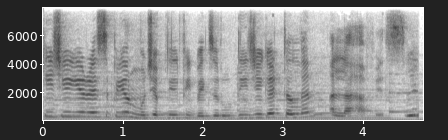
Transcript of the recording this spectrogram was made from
कीजिए ये रेसिपी और मुझे अपनी फीडबैक ज़रूर दीजिएगा। टिल देन अल्लाह हाफिज़।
